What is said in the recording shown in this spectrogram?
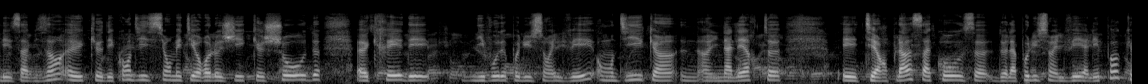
les avisant euh, que des conditions météorologiques chaudes créent des niveaux de pollution élevés. On dit qu'une alerte était en place à cause de la pollution élevée à l'époque.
